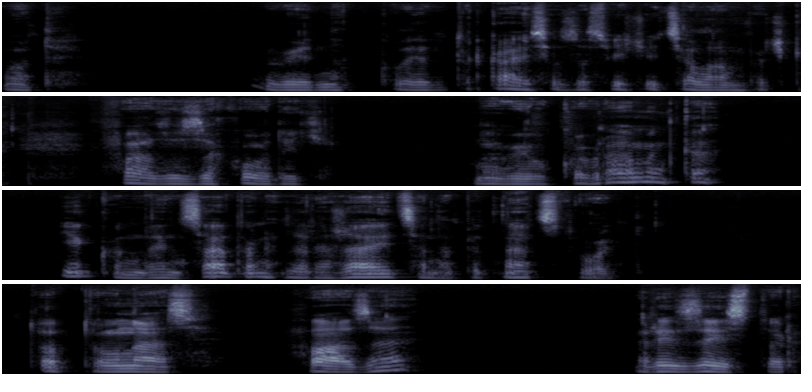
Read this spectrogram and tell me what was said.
От, видно, коли я доторкаюся, засвічується лампочка. Фаза заходить на вилку Авраменка і конденсатор заражається на 15 вольт. Тобто у нас фаза, резистор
